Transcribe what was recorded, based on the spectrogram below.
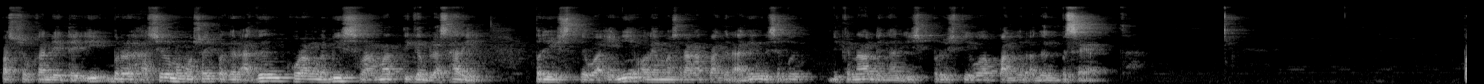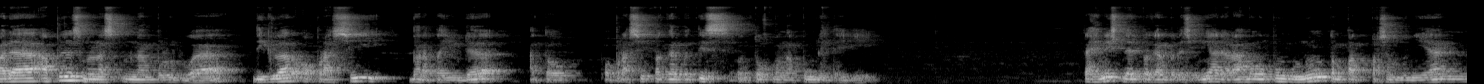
pasukan DTI berhasil menguasai Pagar Ageng kurang lebih selama 13 hari. Peristiwa ini oleh masyarakat Pagar Ageng disebut dikenal dengan peristiwa Pagar Ageng Beset. Pada April 1962 digelar operasi Baratayuda atau operasi Pagar Betis untuk mengepung DTI. Teknis dari pagar betis ini adalah mengepung gunung tempat persembunyian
